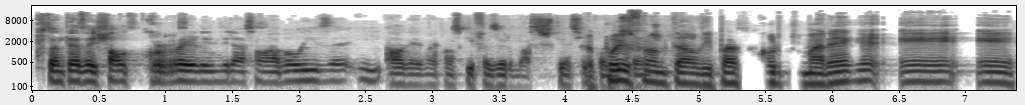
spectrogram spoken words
Portanto, é deixá-lo correr em direção à baliza e alguém vai conseguir fazer uma assistência. Apoio frontal e passo curto de Marega é, é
